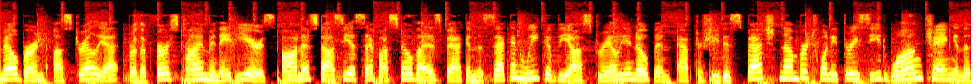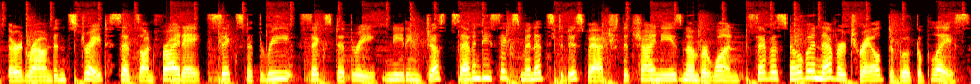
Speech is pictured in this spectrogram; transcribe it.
Melbourne, Australia. For the first time in eight years, Anastasija Sevastova is back in the second week of the Australian Open, after she dispatched number 23 seed Wang Qiang in the third round in straight sets on Friday, 6-3, 6-3, needing just 76 minutes to dispatch the Chinese number 1. Sevastova never trailed to book a place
